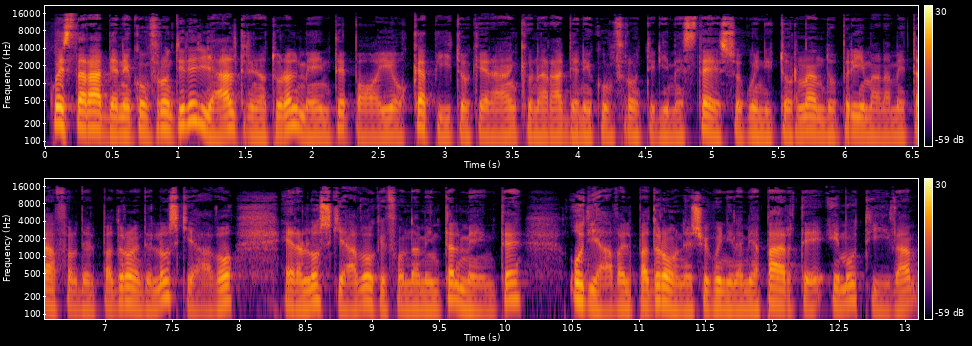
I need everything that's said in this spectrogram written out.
Questa rabbia nei confronti degli altri, naturalmente, poi ho capito che era anche una rabbia nei confronti di me stesso, quindi tornando prima alla metafora del padrone dello schiavo, era lo schiavo che fondamentalmente odiava il padrone, cioè quindi la mia parte emotiva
